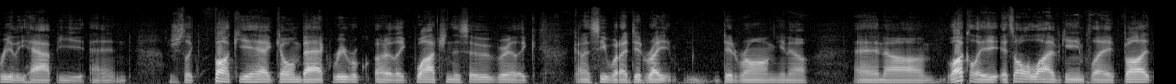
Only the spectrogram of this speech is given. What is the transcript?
really happy, and I was just like, fuck yeah, going back, re or like watching this over, like gonna see what I did right, did wrong, you know. And um, luckily, it's all live gameplay, but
